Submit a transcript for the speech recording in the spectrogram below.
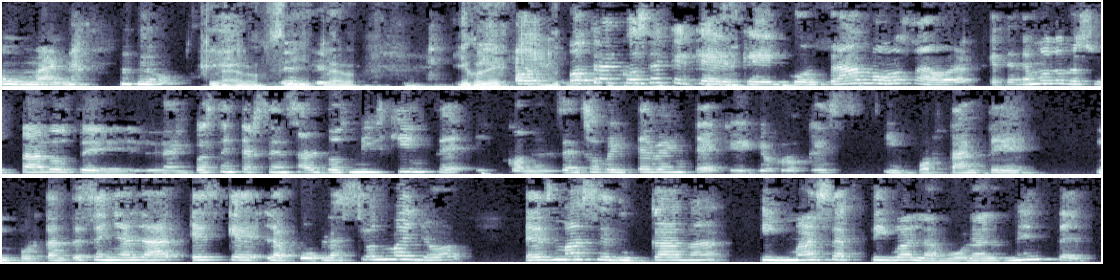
humana, ¿no? Claro, sí, claro. Híjole. otra cosa que, que, encontramos ahora que tenemos los resultados de la encuesta intercensal 2015 y con el censo 2020, que yo creo que es importante, importante señalar, es que la población mayor es más educada y más activa laboralmente.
